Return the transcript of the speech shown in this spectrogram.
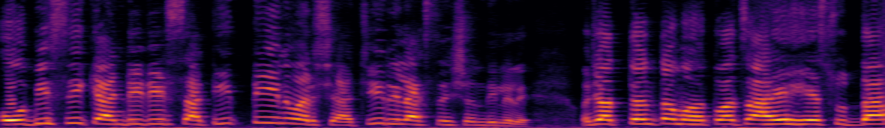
ओबीसी कॅन्डिडेटसाठी तीन वर्षाची रिलॅक्सेशन दिलेली आहे. म्हणजे अत्यंत महत्त्वाचं आहे हे सुद्धा.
